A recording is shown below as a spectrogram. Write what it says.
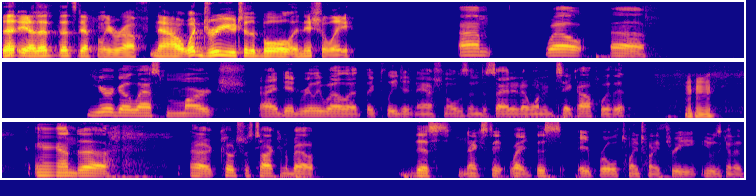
that yeah, that that's definitely rough. Now, what drew you to the bull initially? Um, well, uh, year ago last March, I did really well at the collegiate nationals and decided I wanted to take off with it. hmm And uh, uh, coach was talking about this next day, like this April 2023, he was gonna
